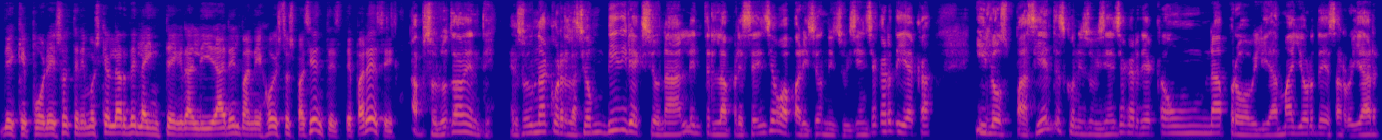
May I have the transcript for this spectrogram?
de que por eso tenemos que hablar de la integralidad en el manejo de estos pacientes. ¿Te parece? Absolutamente. Eso es una correlación bidireccional entre la presencia o aparición de insuficiencia cardíaca y los pacientes con insuficiencia cardíaca una probabilidad mayor de desarrollar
